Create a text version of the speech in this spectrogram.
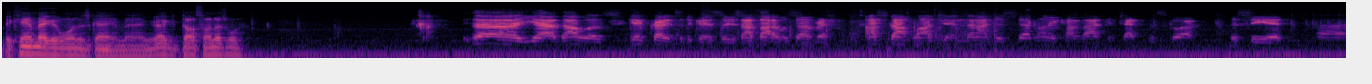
they came back and won this game, man. You got any thoughts on this one? Uh, yeah, that was give credit to the Grizzlies. I thought it was over. I stopped watching, then I just said, let me come back and check the score to see it. Uh,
